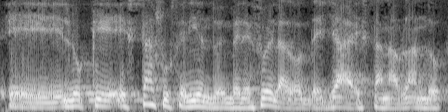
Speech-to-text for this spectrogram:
Eh, lo que está sucediendo en Venezuela, donde ya están hablando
